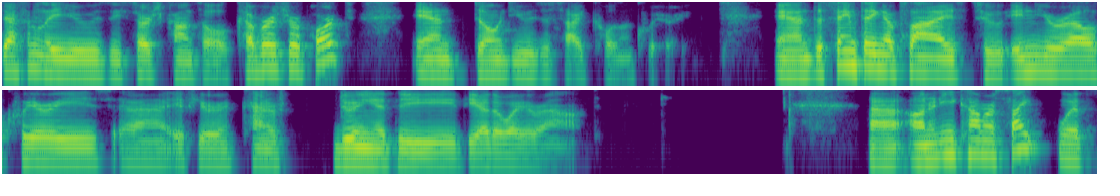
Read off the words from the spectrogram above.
definitely use the Search Console coverage report, and don't use a site colon query. And the same thing applies to in-URL queries uh, if you're kind of doing it the, the other way around. Uh, on an e-commerce site with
